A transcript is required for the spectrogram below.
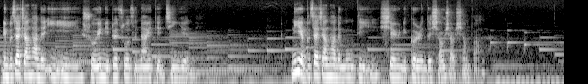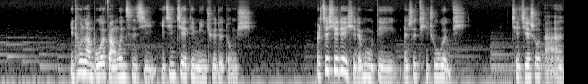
你不再将它的意义属于你对桌子那一点经验。你也不再将它的目的限于你个人的小小想法。你通常不会反问自己已经界定明确的东西，而这些练习的目的乃是提出问题，且接受答案。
